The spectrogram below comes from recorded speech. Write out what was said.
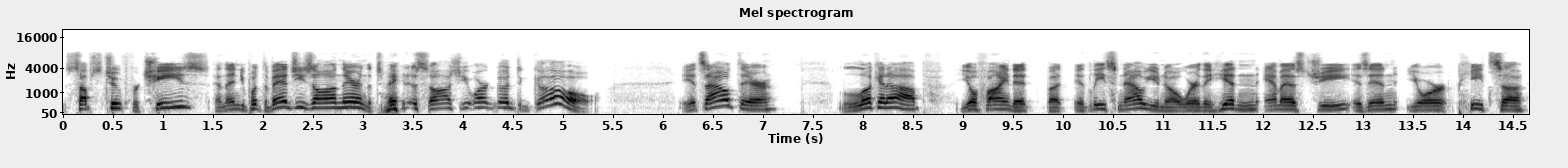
substitute for cheese, and then you put the veggies on there and the tomato sauce. You are good to go. It's out there. Look it up. You'll find it, but at least now you know where the hidden MSG is in your pizza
